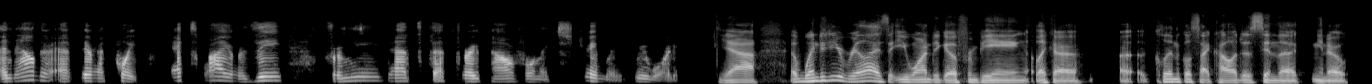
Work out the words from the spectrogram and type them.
and now they're at they're at point X, Y, or Z. For me, that's that's very powerful and extremely rewarding. Yeah. When did you realize that you wanted to go from being like a, a clinical psychologist in the, you know,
